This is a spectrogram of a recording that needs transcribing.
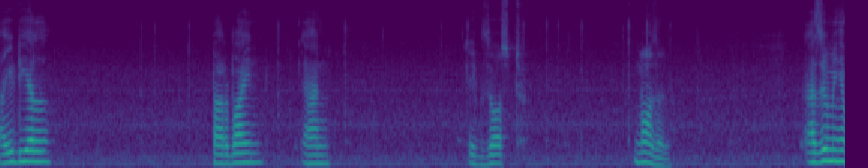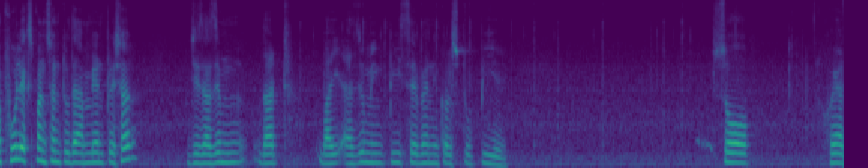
ideal turbine and exhaust nozzle. Assuming a full expansion to the ambient pressure, which is assumed that by assuming P 7 equals to P A. So, where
